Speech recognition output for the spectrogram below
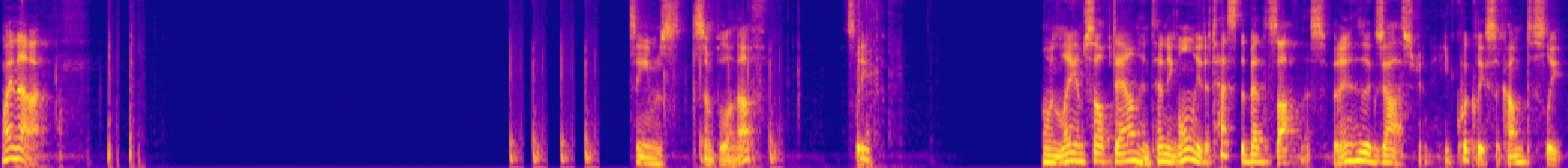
Why not? Seems simple enough. Sleep. Owen lay himself down, intending only to test the bed's softness, but in his exhaustion, he quickly succumbed to sleep.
